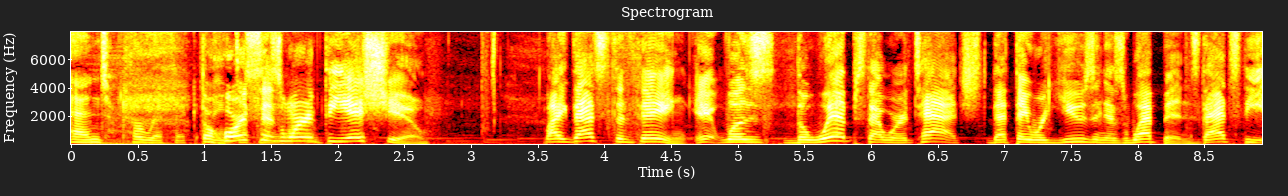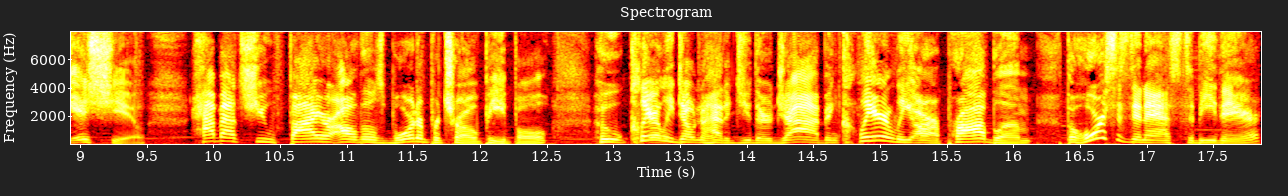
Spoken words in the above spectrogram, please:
and horrific. The horses weren't the issue. Like that's the thing. It was the whips that were attached that they were using as weapons. That's the issue. How about you fire all those border patrol people who clearly don't know how to do their job and clearly are a problem? The horses didn't ask to be there.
